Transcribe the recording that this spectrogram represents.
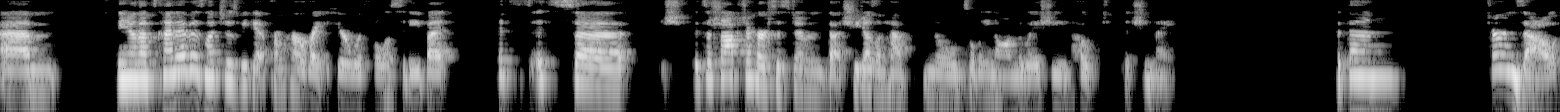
um, you know, that's kind of as much as we get from her right here with Felicity, but it's, it's, uh, it's a shock to her system that she doesn't have Noel to lean on the way she hoped that she might. But then, turns out,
